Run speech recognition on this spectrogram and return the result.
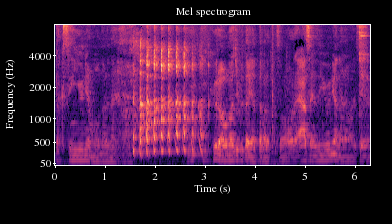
全く戦友にはもうなれないな。いいくら同じ舞台やったからってその俺は戦友にはなれませんよ。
